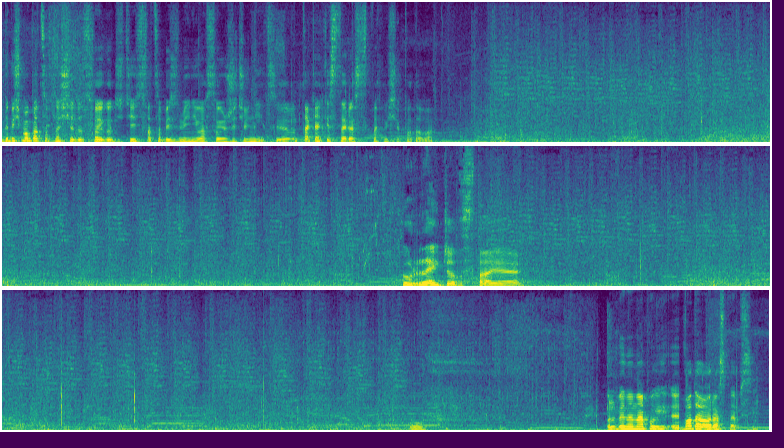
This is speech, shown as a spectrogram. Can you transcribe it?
Gdybyś mogła cofnąć się do swojego dzieciństwa, co byś zmieniła w swoim życiu? Nic. Tak jak jest teraz, tak mi się podoba. Tylko Rage'a dostaję. Uff. Ulubiony napój, y, woda oraz Pepsi.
